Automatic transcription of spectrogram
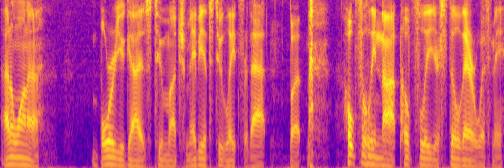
I don't want to bore you guys too much. Maybe it's too late for that, but hopefully not. Hopefully you're still there with me.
